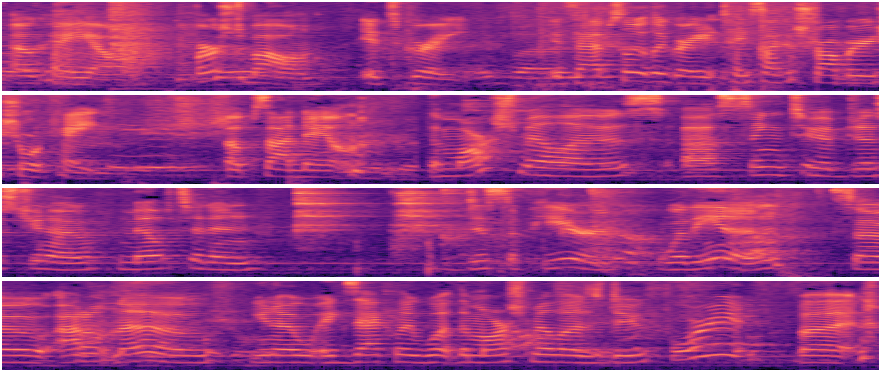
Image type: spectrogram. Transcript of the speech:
Okay, y'all. First of all, it's great. It's absolutely great. It tastes like a strawberry shortcake, upside down. The marshmallows uh, seem to have just, you know, melted and disappeared within. So I don't know, you know, exactly what the marshmallows do for it, but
